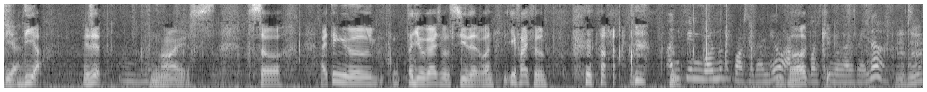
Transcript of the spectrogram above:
dia. dia. Is it? Mm. Nice. So I think you you guys will see that one if I film. अनि फिल्म गर्नु त पर्छ त नि हो आफ्नो Okay. बस्तीमा गएर होइन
